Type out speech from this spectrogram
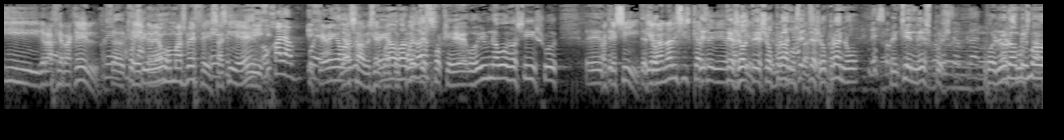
Y gracias, Raquel. Hasta el Que te próximo. veamos más veces Eso aquí. ¿eh? Ojalá Y pueda. que venga Ya más, sabes, que en venga cuanto más puedas. veces, porque oír una voz así, su- eh, ¿A que sí? de Y el análisis que de- hace de, so- Raquel, de que nos soprano, gusta de siempre. soprano, ¿me entiendes? Pues, pues no es Nos lo mismo nos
